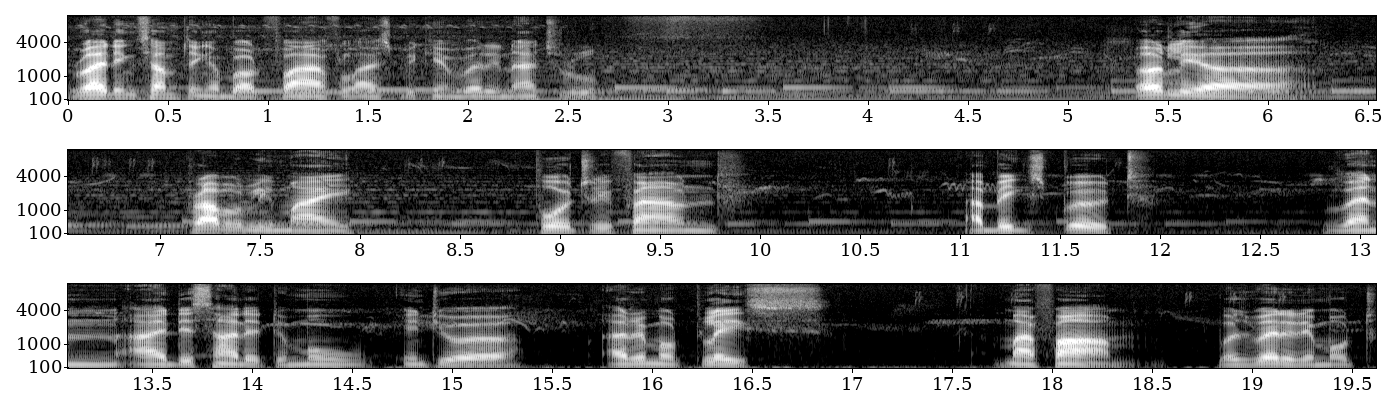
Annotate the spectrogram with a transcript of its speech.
writing something about fireflies became very natural. Earlier, probably my poetry found a big spurt when I decided to move into a, a remote place. My farm was very remote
